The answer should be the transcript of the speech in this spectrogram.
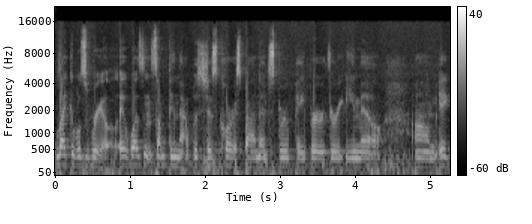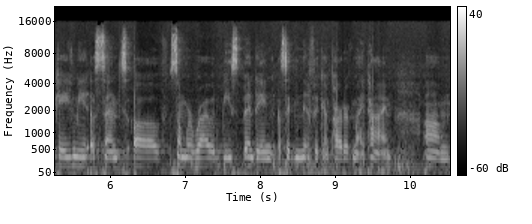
like it was real. It wasn't something that was just correspondence through paper, through email. Um, it gave me a sense of somewhere where I would be spending a significant part of my time. Um,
